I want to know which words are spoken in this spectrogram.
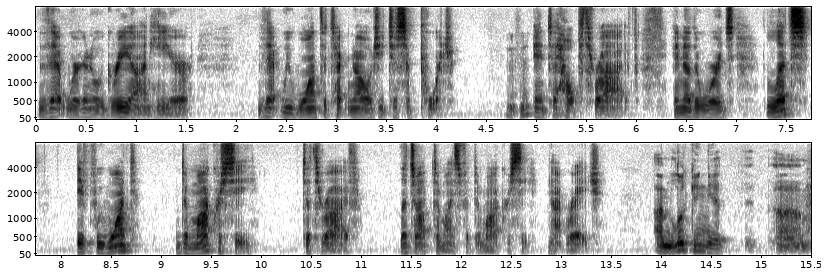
that we're going to agree on here that we want the technology to support and to help thrive. In other words, let's, if we want democracy to thrive, let's optimize for democracy, not rage. I'm looking at um,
